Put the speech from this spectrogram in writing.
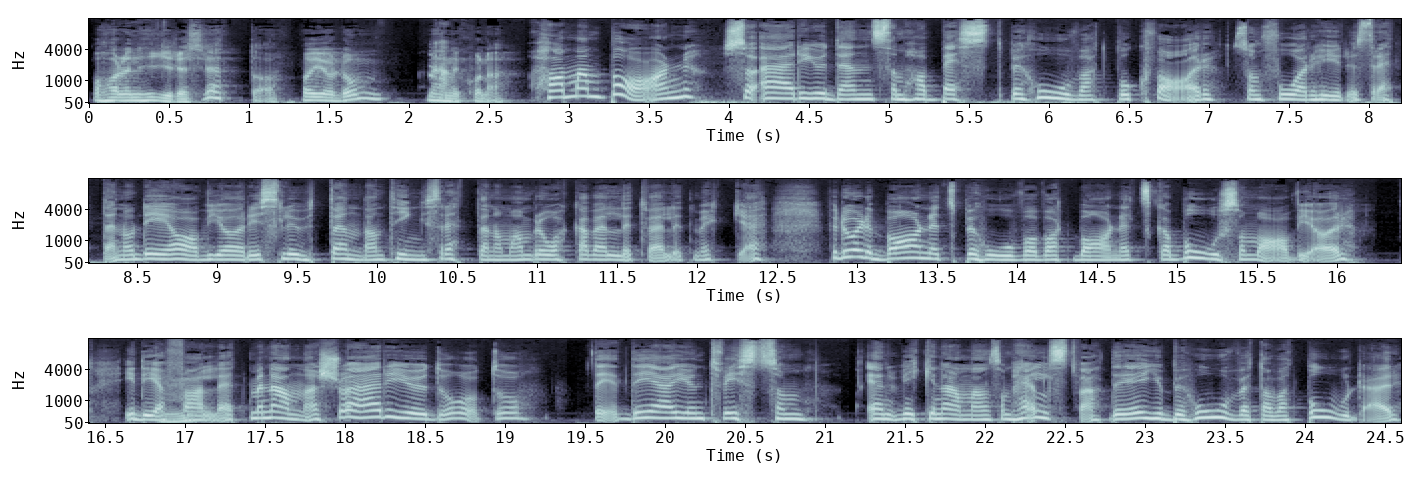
och har en hyresrätt då? Vad gör de människorna? Har man barn så är det ju den som har bäst behov att bo kvar som får hyresrätten och det avgör i slutändan tingsrätten om man bråkar väldigt, väldigt mycket. För då är det barnets behov och vart barnet ska bo som avgör i det mm. fallet. Men annars så är det ju då, då det, det är ju en tvist som en, vilken annan som helst. Va? Det är ju behovet av att bo där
